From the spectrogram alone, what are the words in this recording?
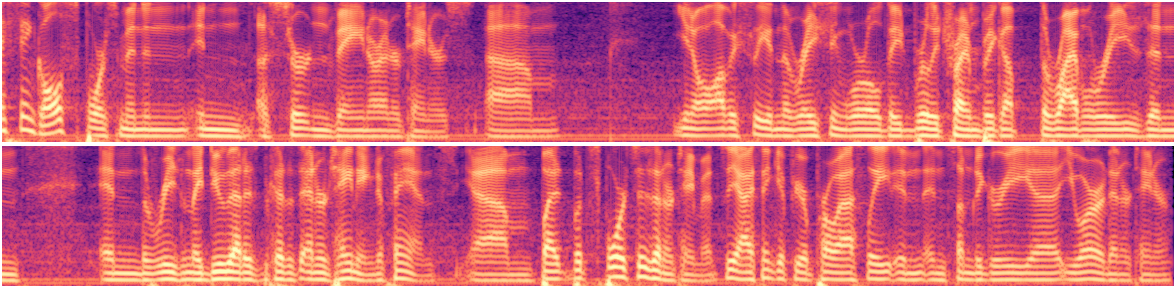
I think all sportsmen in in a certain vein are entertainers. Um, you know, obviously in the racing world, they really try and bring up the rivalries and and the reason they do that is because it's entertaining to fans. Um, but but sports is entertainment. So yeah, I think if you're a pro athlete in in some degree, uh, you are an entertainer.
